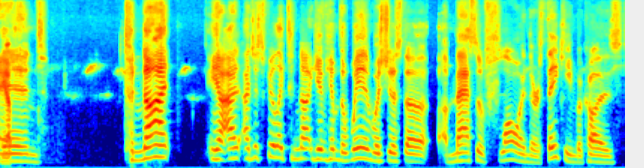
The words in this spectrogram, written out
yep. and to not, you know, I, I just feel like to not give him the win was just a, a massive flaw in their thinking because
